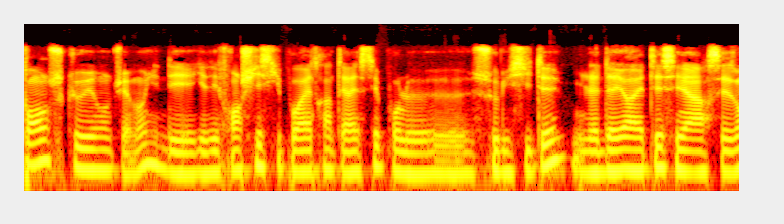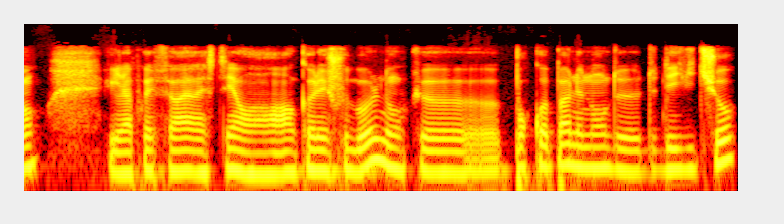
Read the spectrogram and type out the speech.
pense que éventuellement il y, a des, il y a des franchises qui pourraient être intéressées pour le solliciter. Il a d'ailleurs été ces dernières saisons. Il a préféré rester en, en college football, donc pourquoi pas le nom de, de David Cho.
